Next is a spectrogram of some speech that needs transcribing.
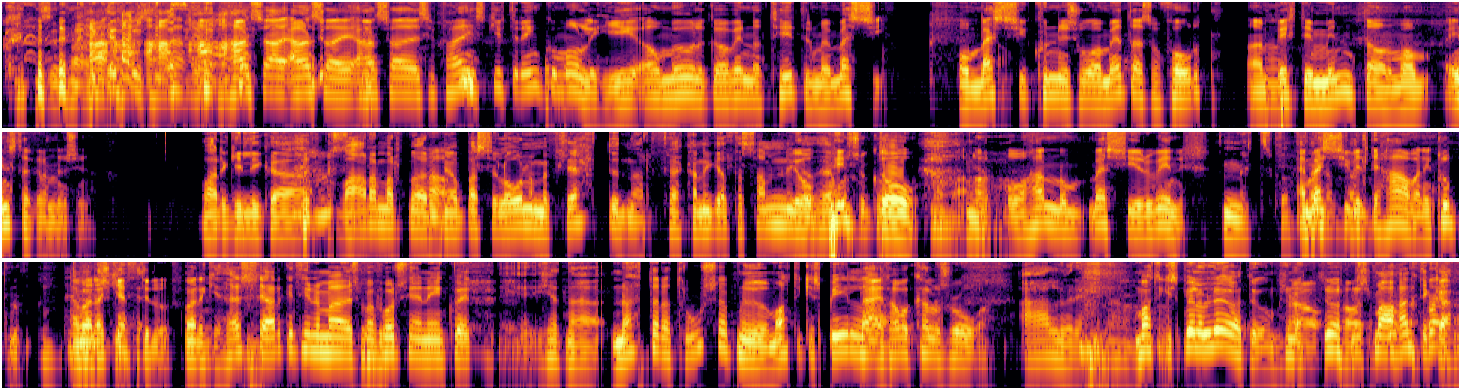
hann, hann, hann, hann, sagði, hann, sagði, hann sagði þessi fæðing skiptir engum máli. Ég á möguleika að vinna titil með Messi. Og Messi kunni svo að meta þess að fórn að hann byrti mynda honum á Instagraminu sínu Var ekki líka varamarkmaður hjá Barcelona með fléttunar? Fekk hann ekki alltaf samninga Jó, þegar hann var svo Pinto og hann og Messi eru vinir. Mitt, sko. en Messi vildi hafa hann í klubnum En var ekki, var ekki þessi Argentínumæður sem að fór síðan einhver hérna, nöttara trúsafnu og mátti ekki spila Nei, það var Carlos Róa Alveg mátti ekki spila á laugatugum svona, smá handika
